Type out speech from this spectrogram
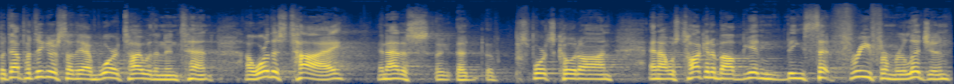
But that particular Sunday I wore a tie with an intent. I wore this tie and I had a, a, a sports coat on, and I was talking about getting, being set free from religion.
